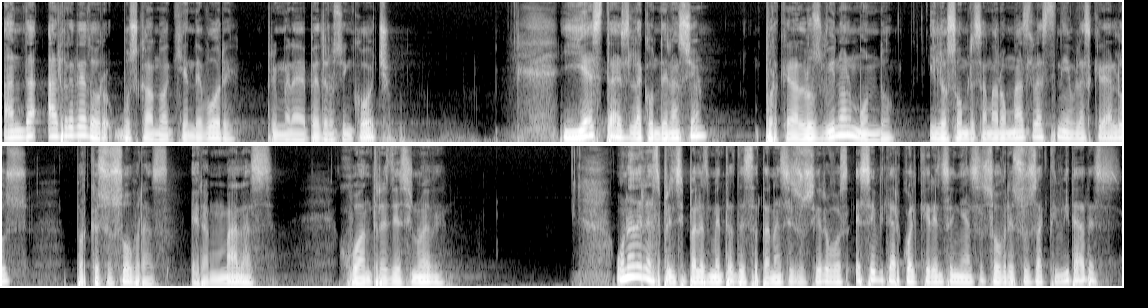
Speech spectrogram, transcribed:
anda alrededor buscando a quien devore. Primera de Pedro 5:8. Y esta es la condenación, porque la luz vino al mundo, y los hombres amaron más las tinieblas que la luz, porque sus obras eran malas. Juan 3:19. Una de las principales metas de Satanás y sus siervos es evitar cualquier enseñanza sobre sus actividades.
